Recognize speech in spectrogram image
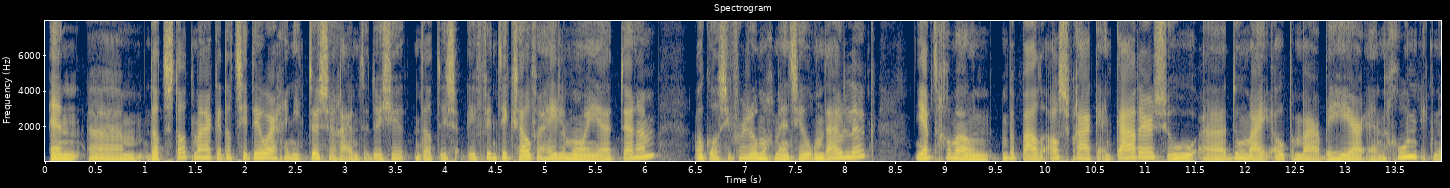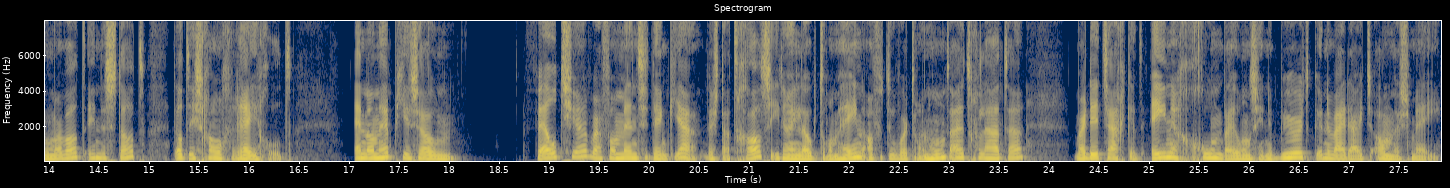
En um, dat stad maken, dat zit heel erg in die tussenruimte. Dus je, dat is, vind ik zelf een hele mooie term. Ook als die voor sommige mensen heel onduidelijk. Je hebt gewoon bepaalde afspraken en kaders. Hoe uh, doen wij openbaar beheer en groen, ik noem maar wat, in de stad. Dat is gewoon geregeld. En dan heb je zo'n veldje waarvan mensen denken, ja, er staat gras, iedereen loopt eromheen, af en toe wordt er een hond uitgelaten. Maar dit is eigenlijk het enige groen bij ons in de buurt. Kunnen wij daar iets anders mee?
